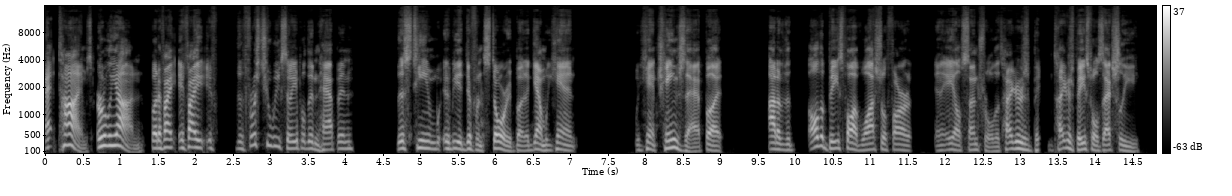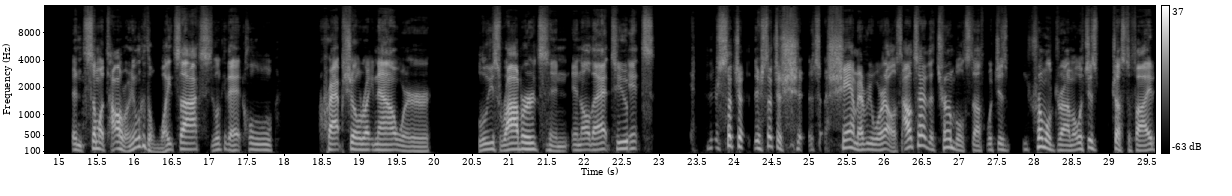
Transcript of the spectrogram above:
at times early on. But if I if I if the first two weeks of April didn't happen, this team it'd be a different story. But again, we can't we can't change that. But out of the all the baseball I've watched so far in AL Central, the Tigers Tigers baseball is actually been somewhat tolerable. You look at the White Sox, you look at that whole crap show right now where Luis Roberts and and all that too. It's there's such a there's such a, sh- a sham everywhere else outside of the Turnbull stuff, which is Turnbull drama, which is justified.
